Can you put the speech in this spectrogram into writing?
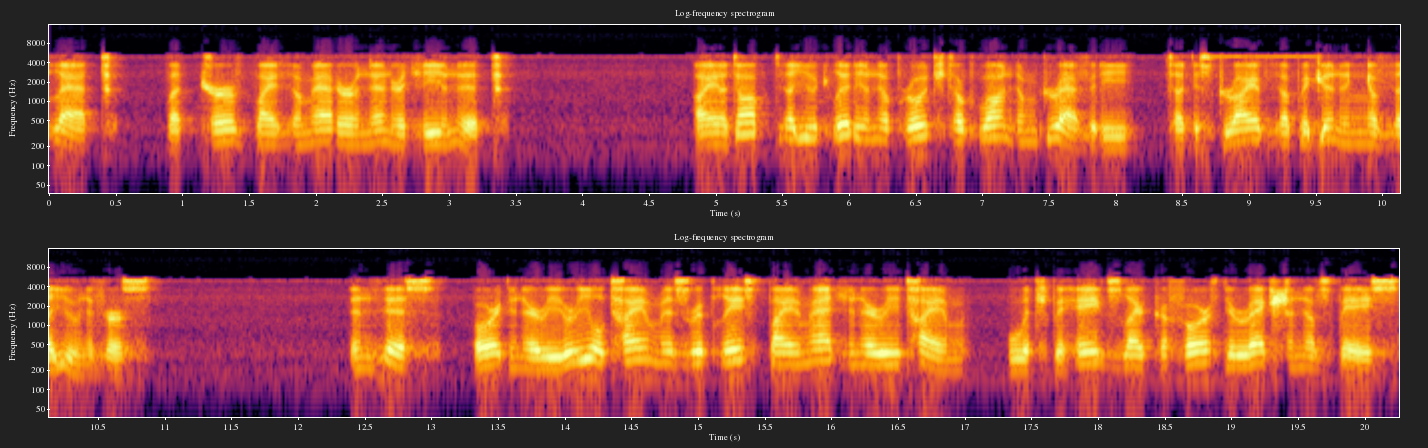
flat, but curved by the matter and energy in it. I adopt the Euclidean approach to quantum gravity to describe the beginning of the universe. In this, ordinary real time is replaced by imaginary time, which behaves like a fourth direction of space.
